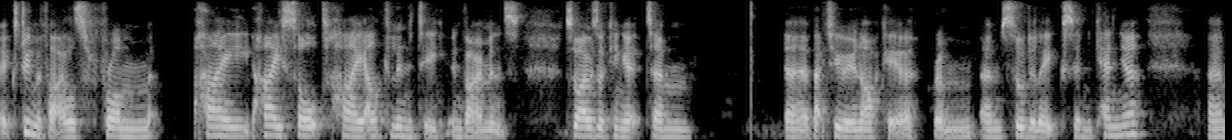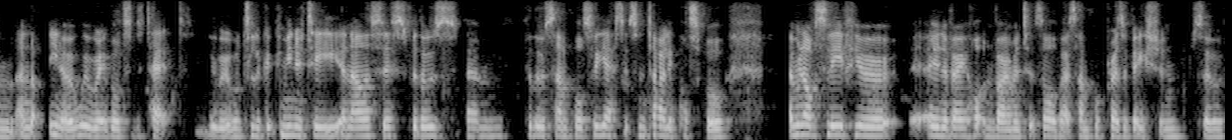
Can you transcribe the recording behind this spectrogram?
extremophiles from high high salt, high alkalinity environments. So I was looking at um, uh, bacteria and archaea from um, soda lakes in Kenya, um, and you know, we were able to detect, we were able to look at community analysis for those um, for those samples. So yes, it's entirely possible. I mean, obviously, if you're in a very hot environment, it's all about sample preservation. So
